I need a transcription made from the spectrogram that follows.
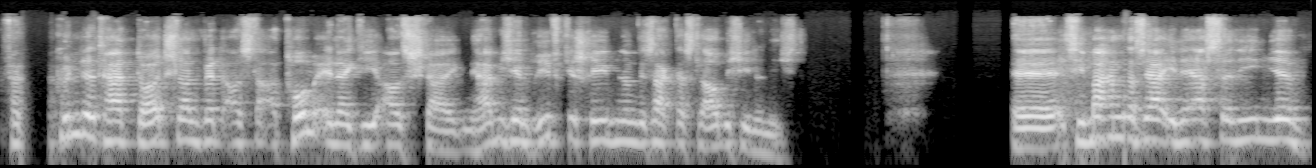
verkündet hat, Deutschland wird aus der Atomenergie aussteigen, habe ich einen Brief geschrieben und gesagt, das glaube ich Ihnen nicht. Äh, Sie machen das ja in erster Linie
